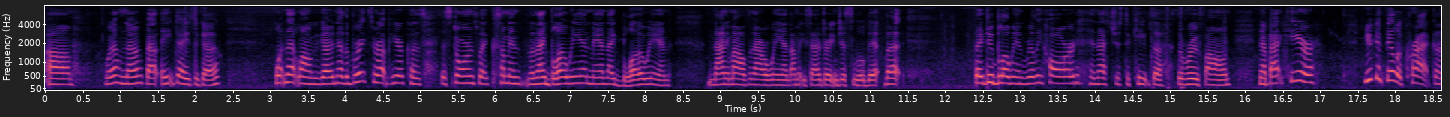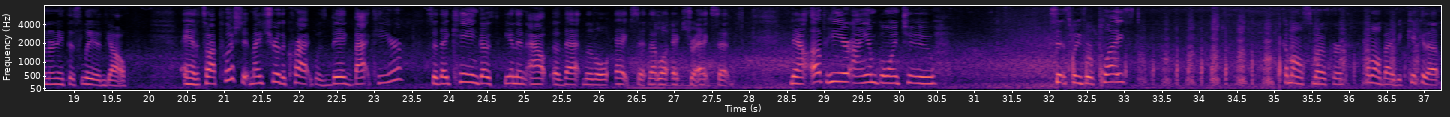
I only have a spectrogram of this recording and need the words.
Um, well, no, about eight days ago. Wasn't that long ago. Now the bricks are up here because the storms when come in, when they blow in, man, they blow in 90 miles an hour wind. I'm exaggerating just a little bit, but they do blow in really hard, and that's just to keep the, the roof on. Now back here, you can feel a crack underneath this lid, y'all. And so I pushed it, made sure the crack was big back here, so they can go in and out of that little exit, that little extra exit. Now up here, I am going to, since we've replaced, come on smoker, come on baby, kick it up.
